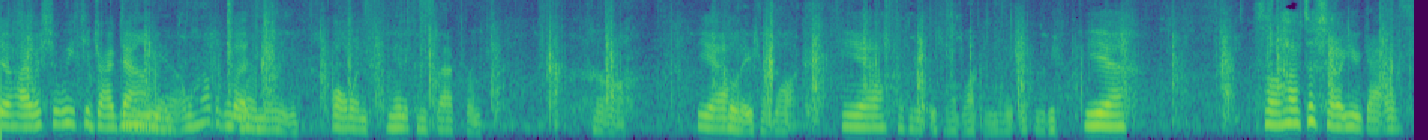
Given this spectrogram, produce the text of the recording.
I wish we could drive down. Yeah, we'll have to go but- tomorrow morning. Well, when Nanny comes back from or uh, Yeah. going to H&R Block. Yeah. To go to H&R Block in the morning, 8.30. Yeah. So I'll have to show you guys.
